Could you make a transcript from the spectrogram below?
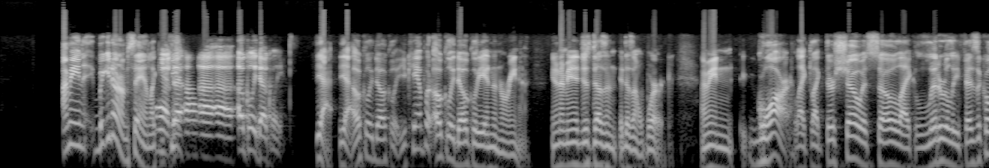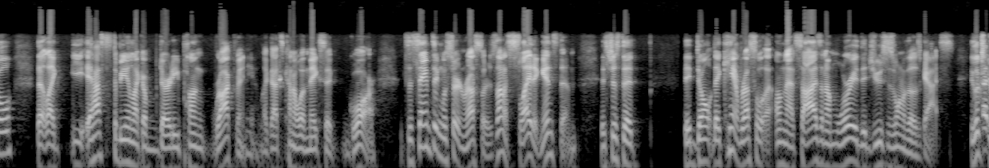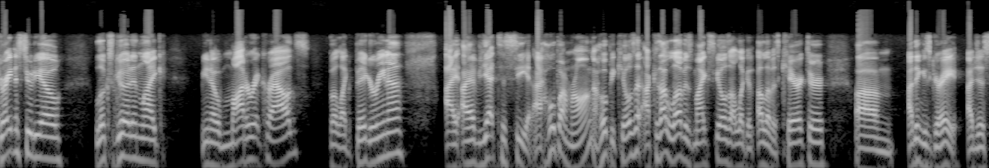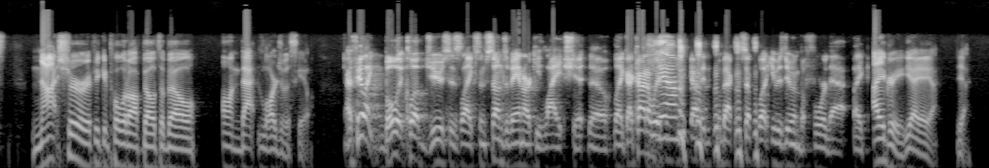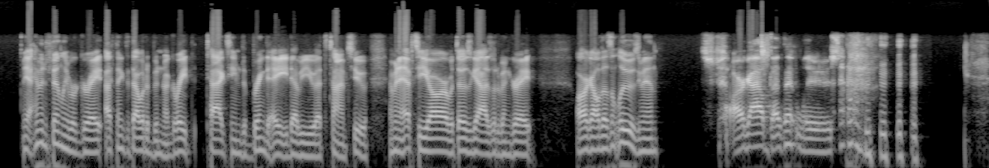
I mean, but you know what I'm saying? Like, you Uh, can't, the, uh, uh, Okilly Dokilly. yeah, yeah, Okilly Dokilly. You can't put Okilly Dokilly in an arena. You know what I mean? It just doesn't. It doesn't work. I mean, GWAR, like, like their show is so like literally physical that like it has to be in like a dirty punk rock venue. Like that's kind of what makes it GWAR. It's the same thing with certain wrestlers. It's not a slight against them. It's just that they don't. They can't wrestle on that size, and I'm worried that Juice is one of those guys. He looks great in a studio, looks good in like you know moderate crowds, but like big arena. I, I have yet to see it. I hope I'm wrong. I hope he kills it because I love his mic skills. I look at, I love his character. Um, I think he's great. I just not sure if he can pull it off bell to bell on that large of a scale. I feel like Bullet Club Juice is like some Sons of Anarchy light shit though. Like I kind of wish Yeah. he got to go back to some- what he was doing before that. Like I agree. Yeah, yeah, yeah, yeah, yeah. Him and Finlay were great. I think that that would have been a great tag team to bring to AEW at the time too. I mean, FTR with those guys would have been great. Argyle doesn't lose, man. Argyle doesn't lose.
